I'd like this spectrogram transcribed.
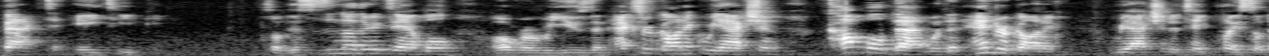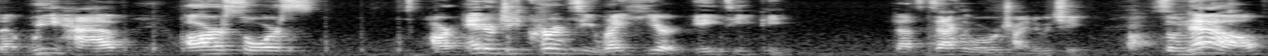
back to ATP. So this is another example of where we used an exergonic reaction, coupled that with an endergonic reaction to take place so that we have our source, our energy currency right here, ATP. That's exactly what we're trying to achieve. So now,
